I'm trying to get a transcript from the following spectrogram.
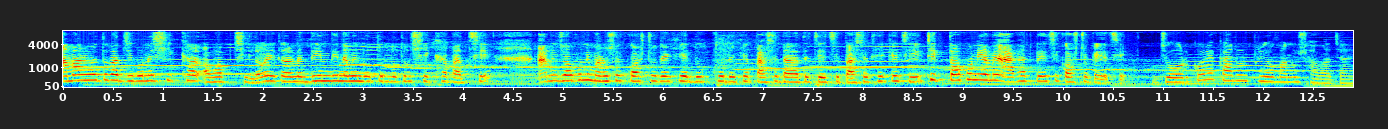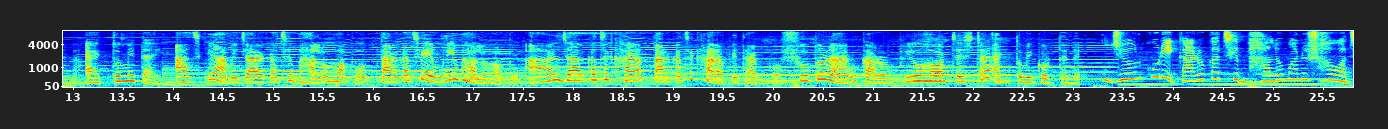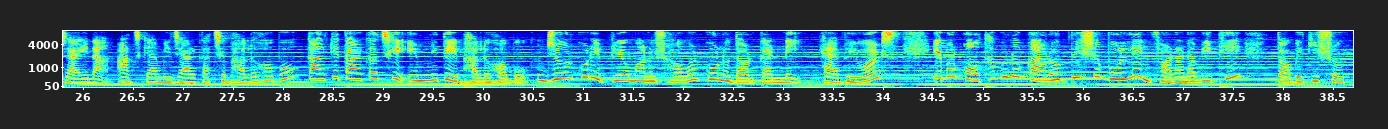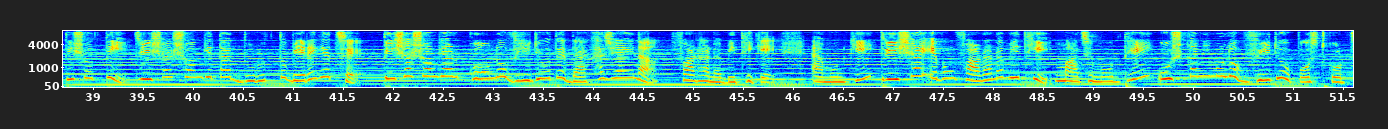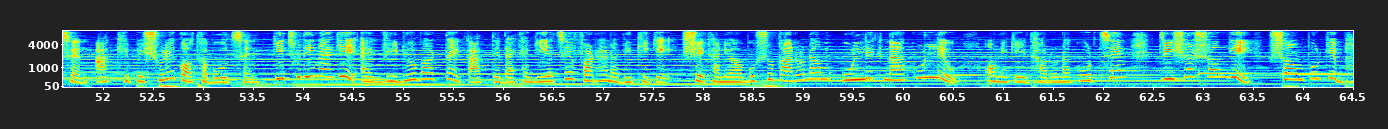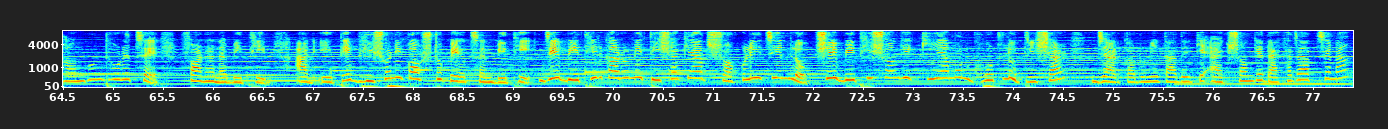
আমার হয়তো বা জীবনে শিক্ষার অভাব ছিল এই কারণে দিন দিন আমি নতুন নতুন শিক্ষা পাচ্ছি। আমি যখনই মানুষের কষ্ট দেখে দুঃখ দেখে পাশে দাঁড়াতে চেয়েছি পাশে থেকেছি ঠিক তখনই আমি আঘাত পেয়েছি কষ্ট পেয়েছি। জোর করে কারোর প্রিয় মানুষ হওয়া যায় না। একদমই তাই। আজকে আমি যার কাছে ভালো হব তার কাছে এমনি ভালো হব। আর যার কাছে খারাপ তার কাছে খারাপই থাকব। সুতরাং কারোর প্রিয় হওয়ার চেষ্টা একদমই করতে নেই। জোর করে কারও কাছে ভালো মানুষ হওয়া যায় না। আজকে আমি যার কাছে ভালো হব কালকে তার কাছে এমনিতেই ভালো হব। জোর করে প্রিয় মানুষ হওয়ার কোনো দরকার নেই। হ্যাঁ ভিওয়ার্স এবার কথাগুলো কার উদ্দেশ্যে বললেন ফারানা বিথি? তবে কি সত্যি সত্যি তৃষার সঙ্গে তার দূরত্ব বেড়ে গেছে? তৃষার সঙ্গে আর কোনো ভিডিওতে দেখা যায় না ফারহানা বিথিকে। এমনকি তৃষা এবং ফারহানা বিথি মাঝে মধ্যেই উস্কানিমূলক ভিডিও পোস্ট করছেন আক্ষেপে সুরে কথা বলছেন। কিছুদিন আগে এক ভিডিও বার্তায় কাঁদতে দেখা গিয়েছে ফারহানা বিথিকে। সেখানে অবশ্য কারও নাম উল্লেখ না করলেও অনেকেই ধারণা করছেন তৃষার সঙ্গে সম্পর্কে ভাঙ্গন ধরেছে ফারহানা বিথির, আর এতে ভীষণই কষ্ট পেয়েছেন বিথি। যে বিথির কারণে তৃষাকে আজ সকলেই চিনল, সে বিথির সঙ্গে কি এমন ঘটল তৃষার, যার কারণে তাদেরকে একসঙ্গে দেখা যাচ্ছে না?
